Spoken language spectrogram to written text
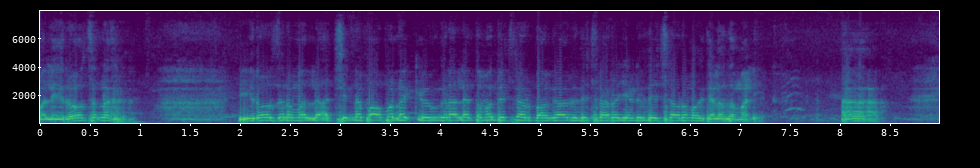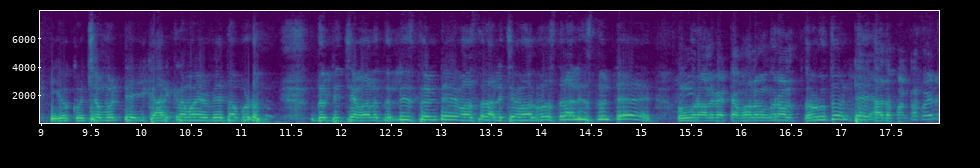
మళ్ళీ ఈ రోజున ఈ రోజున మళ్ళీ ఆ చిన్న పాపలకి ఉంగరాలు ఎంతమంది తెచ్చినారు? బంగారు తెచ్చినారో ఎండు తెచ్చినారో మాకు తెలియదు మళ్ళీ. ఇంకా కొంచెం ఉంటే ఈ కార్యక్రమం అయిపోయేటప్పుడు దుడ్డిచ్చే వాళ్ళు దుల్లిస్తుంటే వస్త్రాలు ఇచ్చే వాళ్ళు వస్త్రాలు ఇస్తుంటే ఉంగరాలు పెట్టే వాళ్ళు ఉంగరాలు తొడుగుతుంటే అది పంటపోయిన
